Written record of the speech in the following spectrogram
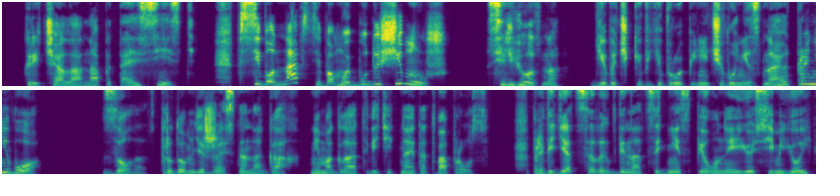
– кричала она, пытаясь сесть. «Всего-навсего мой будущий муж!» «Серьезно, девочки в Европе ничего не знают про него?» Зола, с трудом держась на ногах, не могла ответить на этот вопрос. Проведя целых 12 дней с Пионой и ее семьей,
